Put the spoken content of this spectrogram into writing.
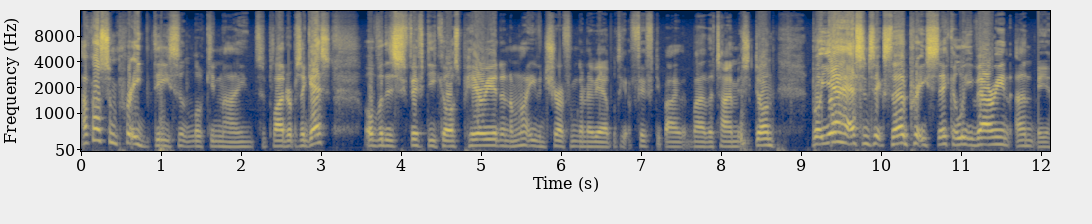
I've got some pretty decent looking my supply drops, I guess, over this 50 course period, and I'm not even sure if I'm going to be able to get 50 by, by the time it's done. But yeah, SN6 third, pretty sick, elite variant, and yeah.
